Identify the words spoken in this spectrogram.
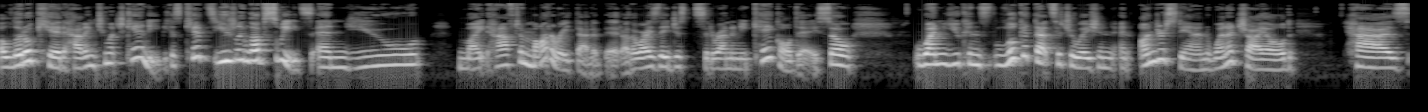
a little kid having too much candy because kids usually love sweets and you might have to moderate that a bit. Otherwise, they just sit around and eat cake all day. So, when you can look at that situation and understand when a child has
